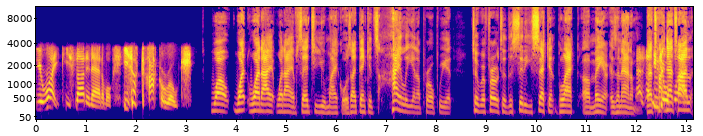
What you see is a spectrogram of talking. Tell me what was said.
You're right. He's not an animal. He's a cockroach. Well, what what I what I have said to you, Michael, is I think it's highly inappropriate to refer to the city's second black uh, mayor as an animal. That's hi- that's highly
